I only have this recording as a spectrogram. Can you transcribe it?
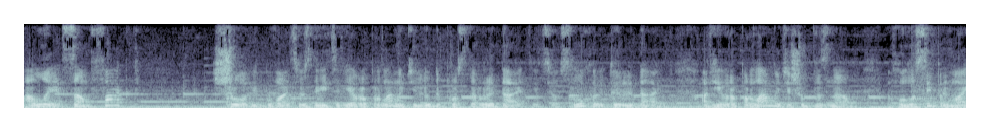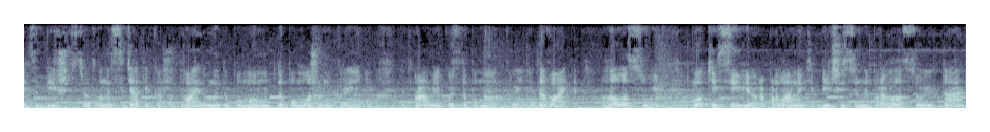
Але сам факт. Що відбувається? Ось дивіться, в Європарламенті люди просто riдають від цього, слухають і ридають. А в Європарламенті, щоб ви знали, голоси приймаються більшістю. От вони сидять і кажуть, давай ми допоможемо Україні, відправимо якусь допомогу Україні. Давайте голосуємо. Поки всі в Європарламенті більшістю не проголосують, да,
